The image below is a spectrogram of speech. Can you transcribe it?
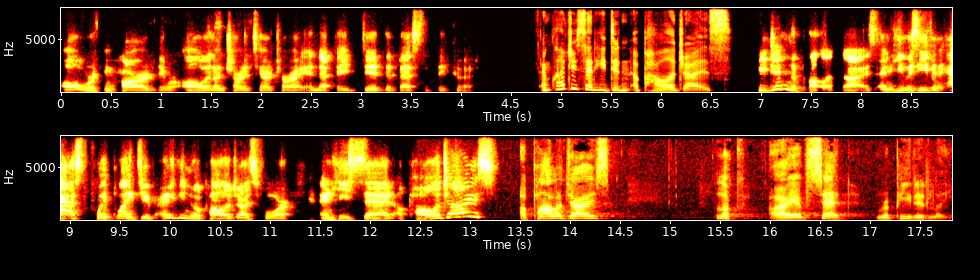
all working hard, they were all in uncharted territory, and that they did the best that they could. I'm glad you said he didn't apologize. He didn't apologize. And he was even asked point blank, Do you have anything to apologize for? And he said, Apologize? Apologize? Look, I have said repeatedly,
